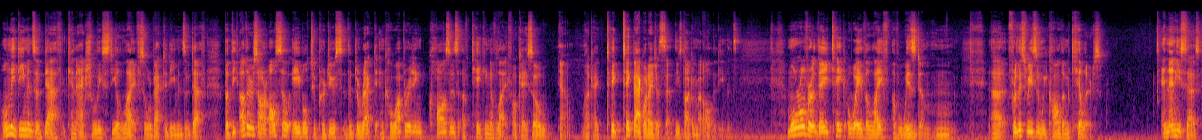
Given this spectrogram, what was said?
Only demons of death can actually steal life, so we're back to demons of death. But the others are also able to produce the direct and cooperating causes of taking of life. Okay, so yeah, okay, take take back what I just said. He's talking about all the demons. Moreover, they take away the life of wisdom. Mm. Uh, for this reason, we call them killers. And then he says,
